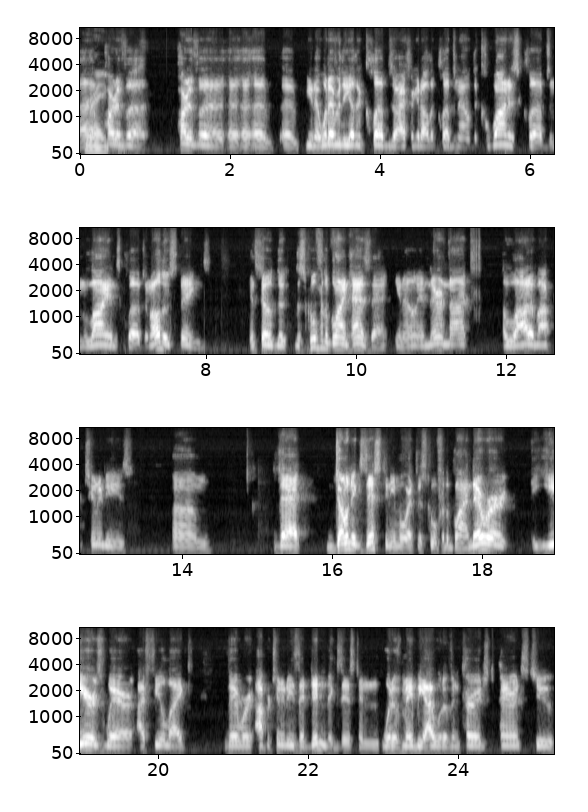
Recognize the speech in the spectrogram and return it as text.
uh, right. part of a part of a, a, a, a, you know whatever the other clubs are. I forget all the clubs now. The Kiwanis clubs and the Lions clubs and all those things. And so the the School for the Blind has that, you know, and there are not a lot of opportunities um, that don't exist anymore at the School for the Blind. There were years where I feel like there were opportunities that didn't exist and would have maybe I would have encouraged parents to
